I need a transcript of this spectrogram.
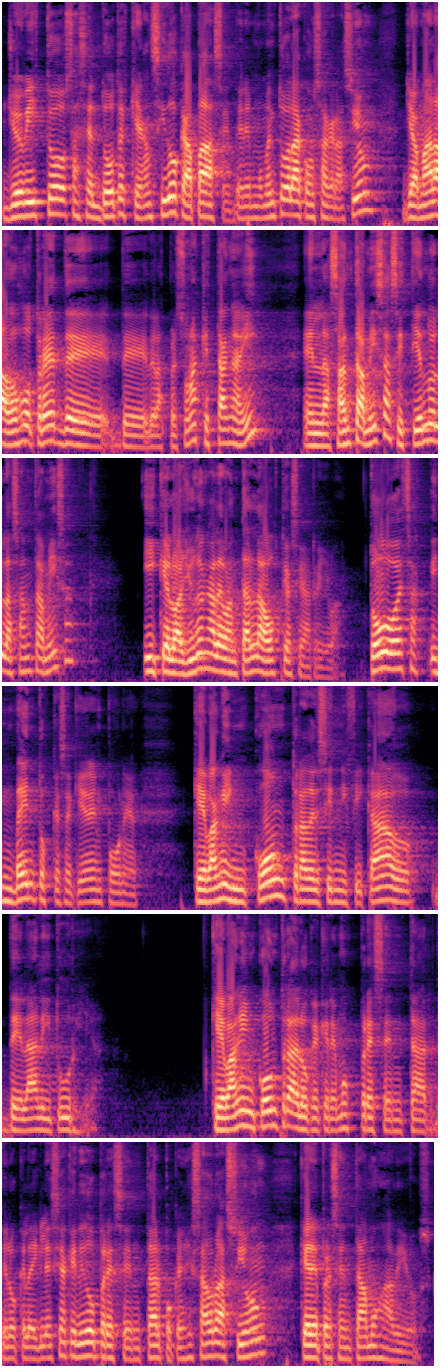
Yo he visto sacerdotes que han sido capaces, en el momento de la consagración, llamar a dos o tres de, de las personas que están ahí en la Santa Misa, asistiendo en la Santa Misa, y que lo ayuden a levantar la hostia hacia arriba. Todos esos inventos que se quieren poner, que van en contra del significado de la liturgia. que van en contra de lo que queremos presentar, de lo que la iglesia ha querido presentar, porque es esa oración que le presentamos a Dios.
